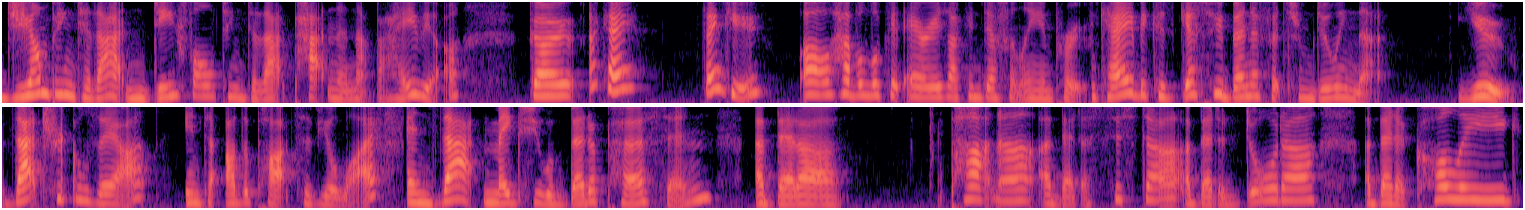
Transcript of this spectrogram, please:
jumping to that and defaulting to that pattern and that behavior, go, okay, thank you. I'll have a look at areas I can definitely improve. Okay, because guess who benefits from doing that? You. That trickles out into other parts of your life, and that makes you a better person, a better partner, a better sister, a better daughter, a better colleague,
